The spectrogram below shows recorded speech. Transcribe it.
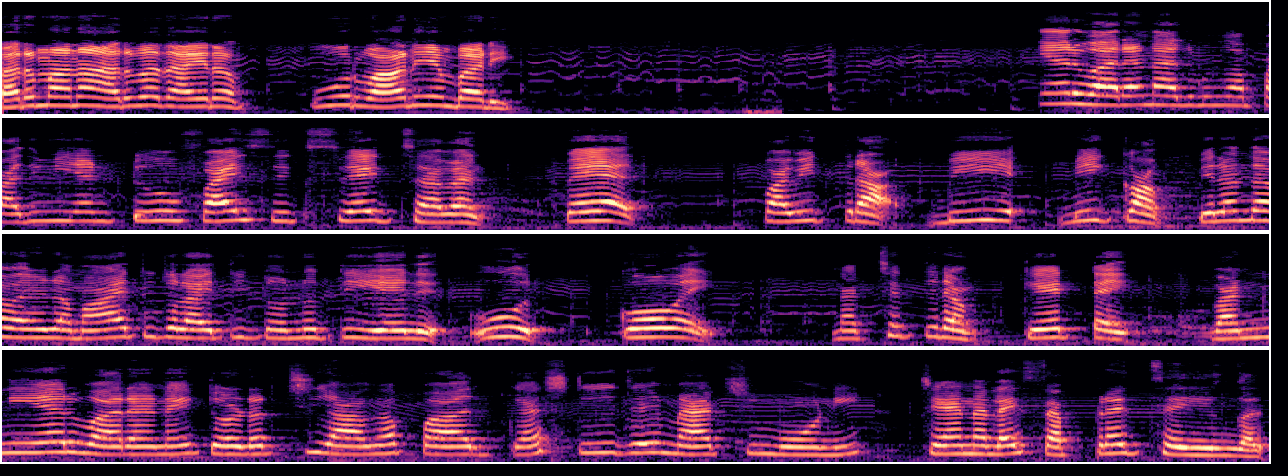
வருமானம் அறுபதாயிரம். ஊர் வாணியம்பாடி. பெயர் வரன் அறிமுகம் பதிவு எண் two five six eight seven பெயர் பவித்ரா. பி பிகாம் பிறந்த வருடம் ஆயிரத்தி தொள்ளாயிரத்தி தொண்ணூற்றி ஏழு. ஊர் கோவை. நட்சத்திரம் கேட்டை. வன்னியர் வரனை தொடர்ச்சியாக பார்க்க ஸ்ரீஜய் மேட்ரிமோனி சேனலை சப்ஸ்கிரைப் செய்யுங்கள்.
